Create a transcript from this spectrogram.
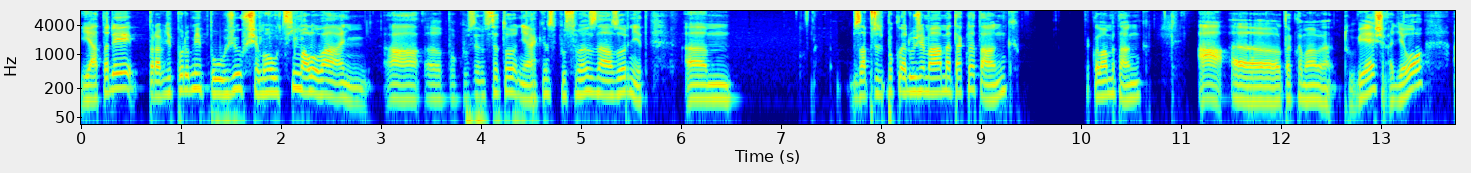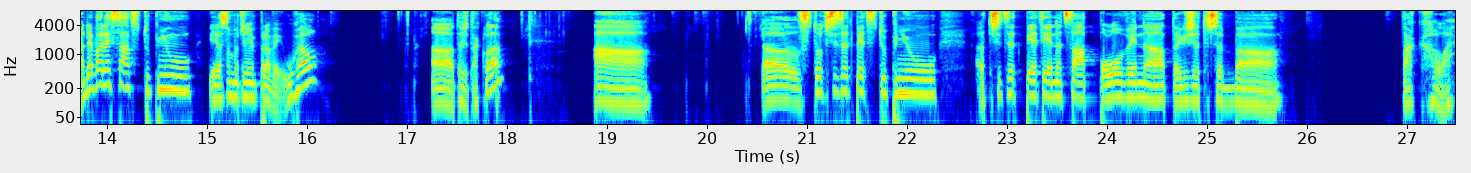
já tady pravděpodobně použiju všemohoucí malování a uh, pokusím se to nějakým způsobem znázornit. Um, za předpokladu, že máme takhle tank, takhle máme tank a uh, takhle máme tu věž a dělo. A 90 stupňů je samozřejmě pravý úhel. Uh, takže takhle. A 135 stupňů, 35 je necelá polovina, takže třeba takhle.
